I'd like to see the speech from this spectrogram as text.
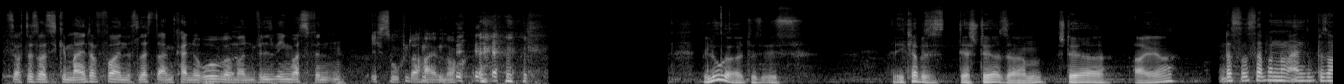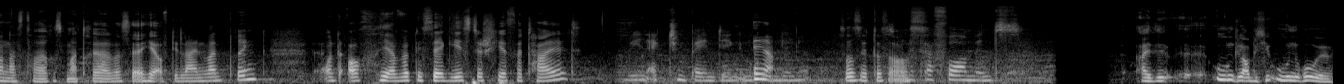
Das ist auch das, was ich gemeint habe vorhin. Das lässt einem keine Ruhe, weil man will irgendwas finden. Ich suche daheim noch. Beluga, das ist, ich glaube, es ist der Störsamen, Störeier. Das ist aber nun ein besonders teures Material, was er hier auf die Leinwand bringt und auch ja wirklich sehr gestisch hier verteilt. Wie ein Action Painting im Ja. Grunde. Ne? So sieht das So aus. eine Performance. Eine äh, unglaubliche Unruhe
